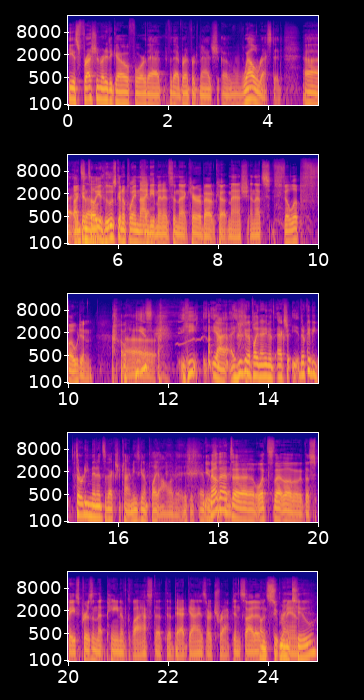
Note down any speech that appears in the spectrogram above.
he is fresh and ready to go for that for that Brentford match, uh, well rested. Uh, I can so tell you who's going to play 90 minutes in that Carabao Cup match, and that's Philip Foden. he's he yeah he's gonna play 90 minutes extra there could be 30 minutes of extra time he's gonna play all of it it's just You know second. that uh, what's that uh, the space prison that pane of glass that the bad guys are trapped inside of oh, in Superman, Superman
